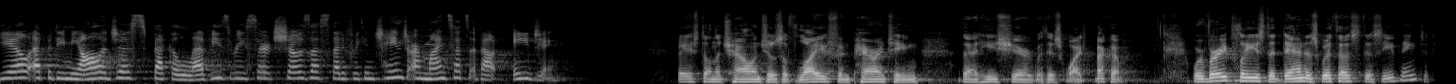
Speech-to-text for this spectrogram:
Yale epidemiologist Becca Levy's research shows us that if we can change our mindsets about aging, based on the challenges of life and parenting that he shared with his wife, Becca. We're very pleased that Dan is with us this evening to talk.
